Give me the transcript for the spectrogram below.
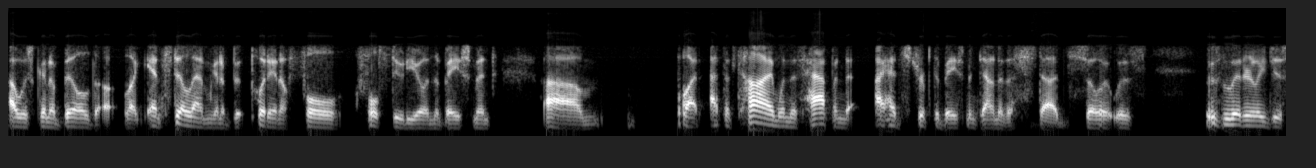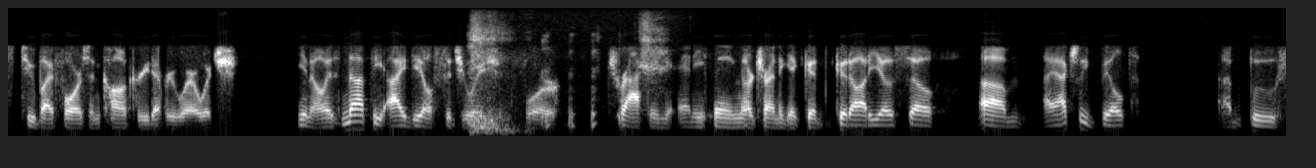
I was going to build uh, like, and still am going to put in a full full studio in the basement. Um, but at the time when this happened, I had stripped the basement down to the studs, so it was it was literally just two by fours and concrete everywhere, which you know is not the ideal situation for tracking anything or trying to get good good audio. So um, I actually built a booth,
